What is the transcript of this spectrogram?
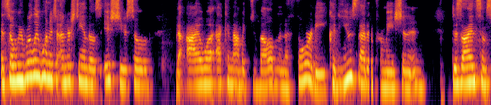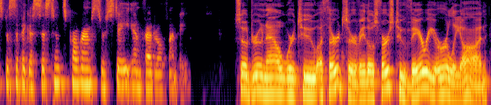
And so we really wanted to understand those issues so the iowa economic development authority could use that information and design some specific assistance programs through state and federal funding. So, Drew, now we're to a third survey, those first two very early on.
